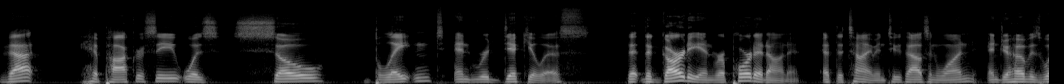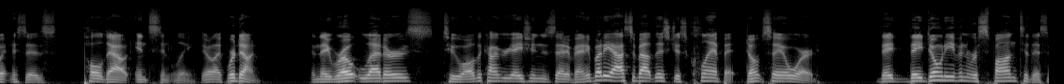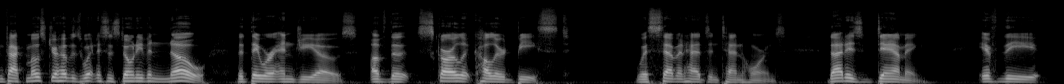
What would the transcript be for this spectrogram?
That hypocrisy was so blatant and ridiculous that The Guardian reported on it at the time in 2001, and Jehovah's Witnesses pulled out instantly. They're like, we're done. And they wrote letters to all the congregations said, if anybody asks about this, just clamp it. Don't say a word. They, they don't even respond to this. In fact, most Jehovah's Witnesses don't even know that they were NGOs of the scarlet colored beast with seven heads and ten horns. That is damning. If the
